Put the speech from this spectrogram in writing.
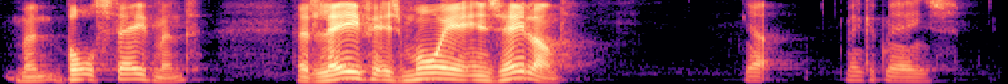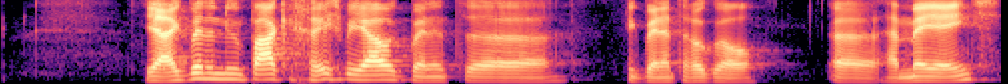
mijn bold statement. Het leven is mooier in Zeeland. Ja, ben ik het mee eens. Ja, ik ben er nu een paar keer geweest bij jou. Ik ben het, eh, ik ben het er ook wel eh, mee eens.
